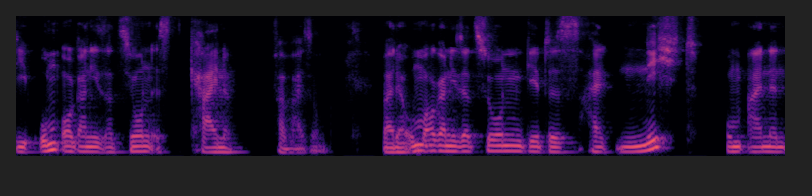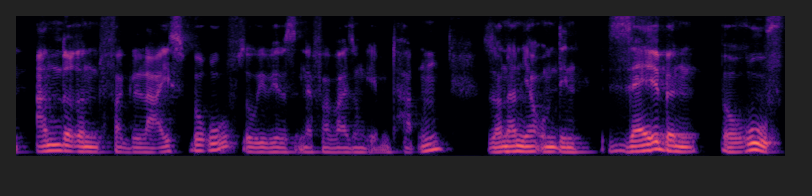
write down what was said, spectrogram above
Die Umorganisation ist keine Verweisung. Bei der Umorganisation geht es halt nicht um einen anderen Vergleichsberuf, so wie wir es in der Verweisung eben hatten, sondern ja um denselben Beruf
